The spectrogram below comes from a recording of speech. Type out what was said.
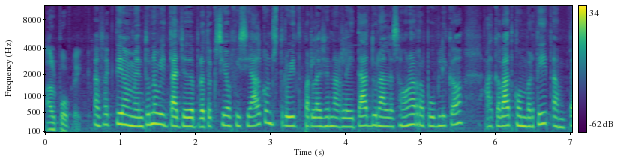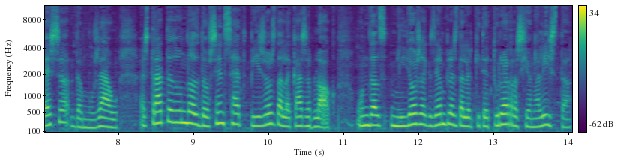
al públic. Efectivament, un habitatge de protecció oficial construït per la Generalitat durant la Segona República ha acabat convertit en peça de museu. Es tracta d'un dels 207 pisos de la Casa Bloc, un dels millors exemples de l'arquitectura racionalista.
